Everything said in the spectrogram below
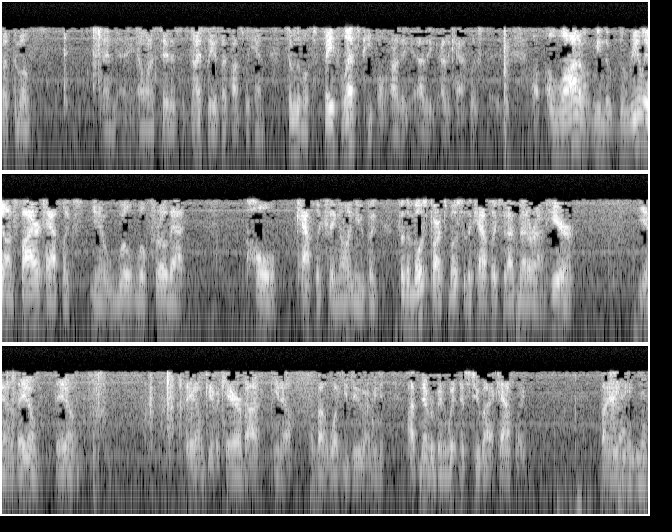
but the most, and I, want to say this as nicely as I possibly can, some of the most faithless people are the are the are the Catholics. A, a lot of, I mean, the the really on fire Catholics, you know, will will throw that whole Catholic thing on you. But for the most part, most of the Catholics that I've met around here, you know, they don't they don't they don't give a care about you know about what you do. I mean, I've never been witnessed to by a Catholic by any means.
